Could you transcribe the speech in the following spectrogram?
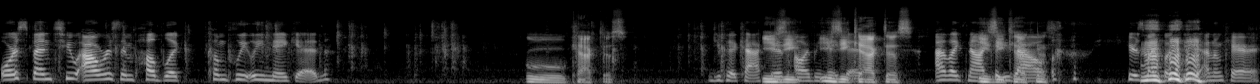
or spend two hours in public completely naked? Ooh, cactus. You pick cactus. Easy, oh, I'd be easy naked. cactus. I like not Easy titties out. Here's my pussy. I don't care.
